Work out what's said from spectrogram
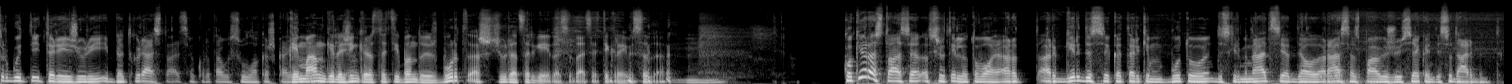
turbūt įtariai žiūri į bet kurią situaciją, kur tau siūlo kažką. Kai man geležinkelio stotį bando išburti, aš žiūriu atsargiai tą situaciją, tikrai visada. Kokia yra situacija apskritai Lietuvoje? Ar, ar girdisi, kad, tarkim, būtų diskriminacija dėl rasės, pavyzdžiui, siekiant įsidarbinti,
